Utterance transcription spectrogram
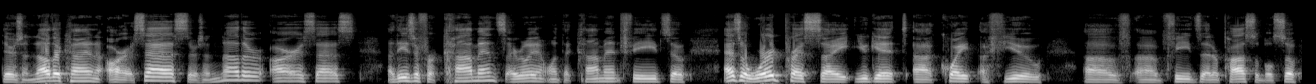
there's another kind of RSS. There's another RSS. Uh, these are for comments. I really don't want the comment feed. So as a WordPress site, you get uh, quite a few of uh, feeds that are possible. So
